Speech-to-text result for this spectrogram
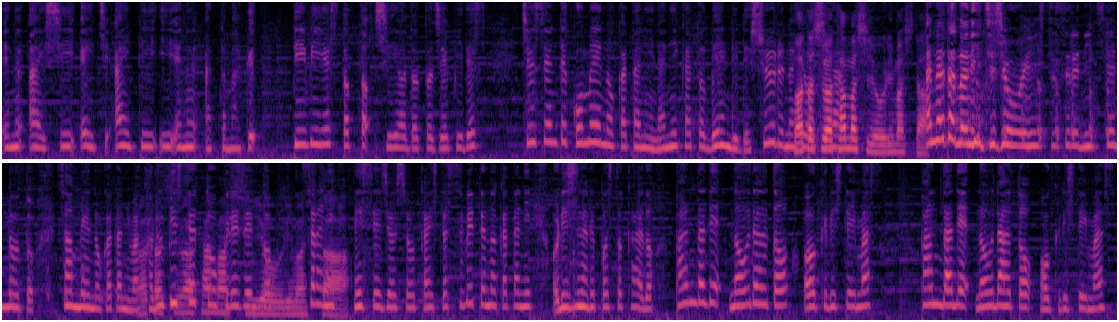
nichiten アットマーク tbs.co.jp です。抽選で5名の方に何かと便利でシュールな表紙が魂を売りました。あなたの日常を演出する日天ノート。3名の方にはカルピスセットをプレゼント。さらにメッセージを紹介したすべての方にオリジナルポストカードパンダでノーダウトをお送りしていますパンダでノーダウトをお送りしています。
